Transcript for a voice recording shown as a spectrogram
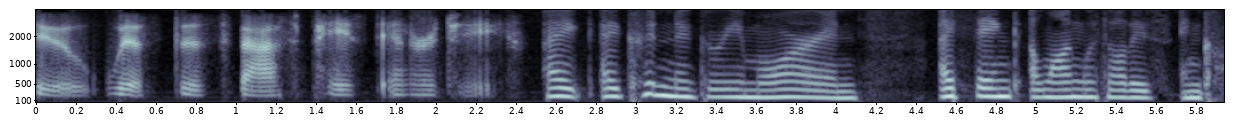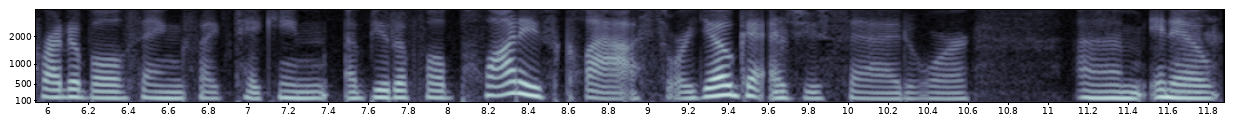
to with this fast-paced energy. I, I couldn't agree more. And I think, along with all these incredible things like taking a beautiful Pilates class or yoga, as you said, or, um, you know,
